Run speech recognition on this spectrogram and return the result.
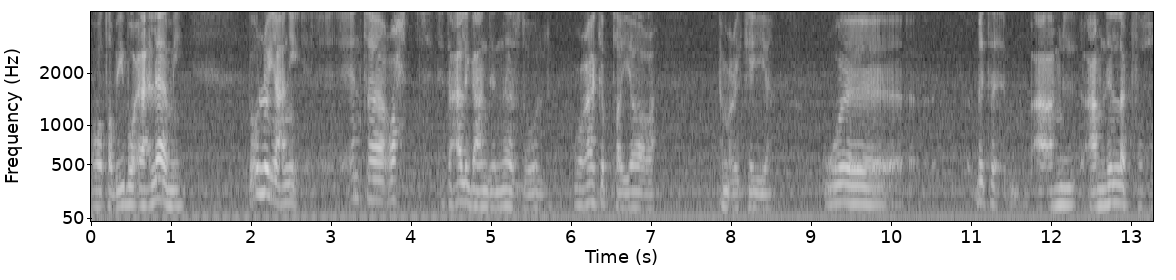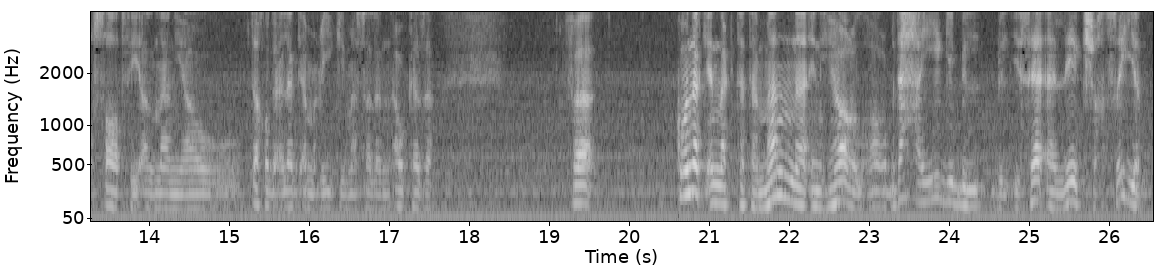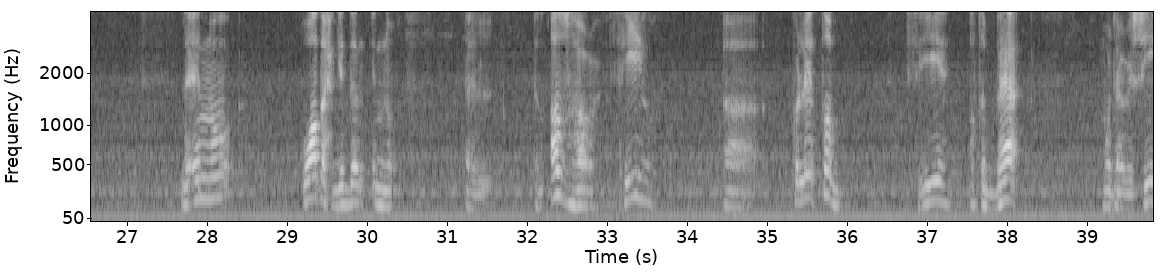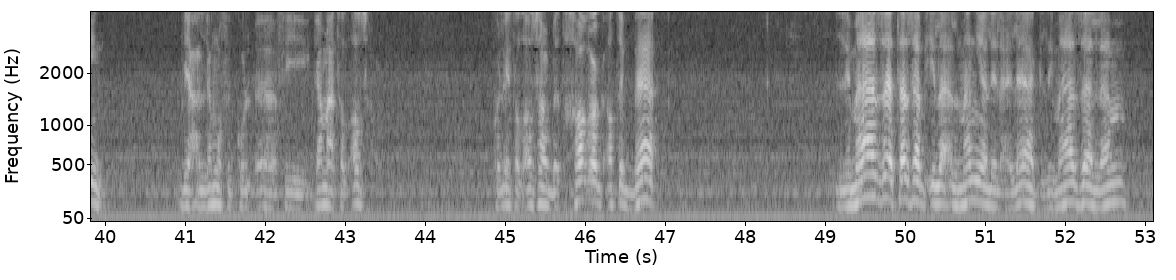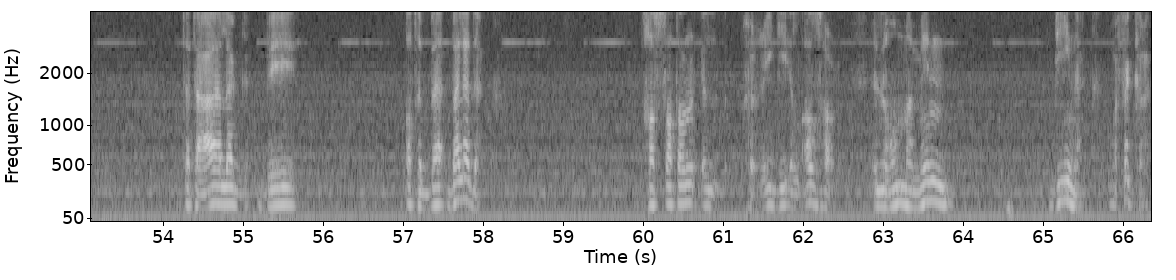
هو طبيب وإعلامي بيقول له يعني أنت رحت تتعالج عند الناس دول وراكب طيارة أمريكية و بت... عامل... عاملين لك فحوصات في ألمانيا وبتاخد علاج أمريكي مثلا أو كذا. فكونك إنك تتمنى انهيار الغرب ده هيجي بال... بالإساءة ليك شخصيا. لأنه واضح جدا إنه ال... الأزهر فيه آه كلية طب فيه أطباء مدرسين بيعلموا في كل آه في جامعة الأزهر. كلية الأزهر بتخرج أطباء. لماذا تذهب إلى ألمانيا للعلاج؟ لماذا لم تتعالج بأطباء بلدك؟ خاصة خريجي الأزهر اللي هم من دينك وفكرك.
